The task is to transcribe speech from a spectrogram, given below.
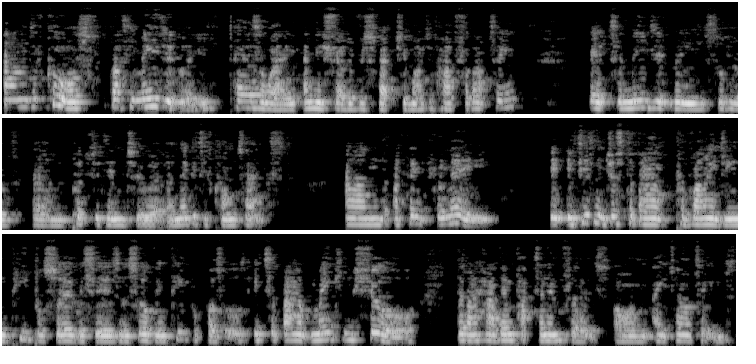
And of course, that immediately tears away any shred of respect you might have had for that team. It immediately sort of um, puts it into a, a, negative context. And I think for me, it, it isn't just about providing people services and solving people puzzles, it's about making sure that I have impact and influence on HR teams.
